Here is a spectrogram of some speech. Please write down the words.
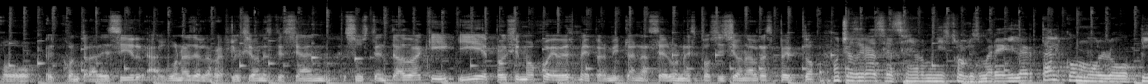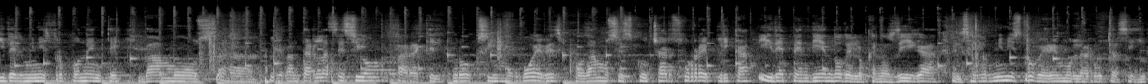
o eh, contradecir algunas de las reflexiones que se han sustentado aquí y el próximo jueves me permitan hacer una exposición al respecto Muchas gracias, señor ministro Luis María Aguilar. Tal como lo pide el ministro ponente, vamos a levantar la sesión para que el próximo jueves podamos escuchar su réplica y dependiendo de lo que nos diga el señor ministro, veremos la ruta a seguir.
